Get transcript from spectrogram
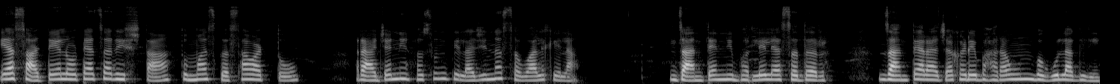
या साटे लोट्याचा रिश्ता तुम्हास कसा वाटतो? राजांनी हसून पिलाजींना सवाल केला. जाणत्यांनी भरलेल्या सदर जाणत्या राजाकडे भारावून बघू लागली.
